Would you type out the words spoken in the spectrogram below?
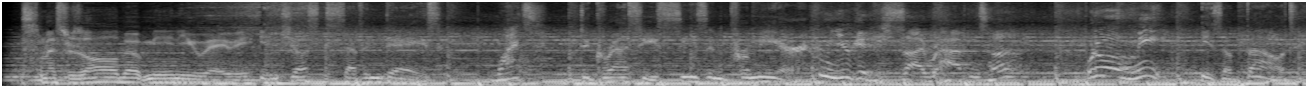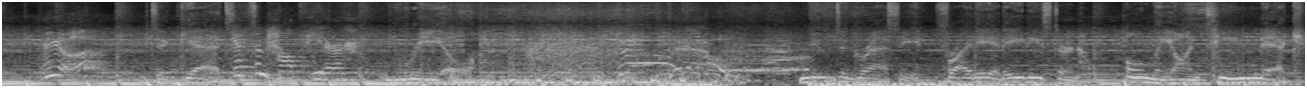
This Semester's all about me and you, baby. In just seven days, What? Degrassi's season premiere You get to decide what happens, huh? What about me? is about Yeah. to get Get some help, Peter. real. New Degrassi, Friday at 8 Eastern, only on TeenNick.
